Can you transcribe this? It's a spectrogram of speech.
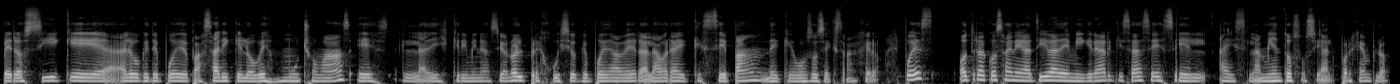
pero sí que algo que te puede pasar y que lo ves mucho más es la discriminación o el prejuicio que puede haber a la hora de que sepan de que vos sos extranjero. Pues otra cosa negativa de emigrar quizás es el aislamiento social. Por ejemplo,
